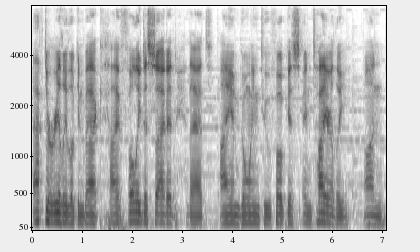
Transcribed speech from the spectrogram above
After really looking back, I've fully decided that I am going to focus entirely on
